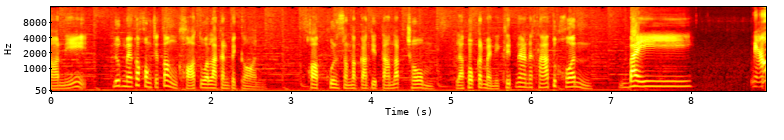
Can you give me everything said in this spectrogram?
ตอนนี้ลูกแมวก็คงจะต้องขอตัวลากันไปก่อน ขอบคุณสำหรับการติดตามรับชม และพบกันใหม่ในคลิปหน้านะครับทุกคนบายแมว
